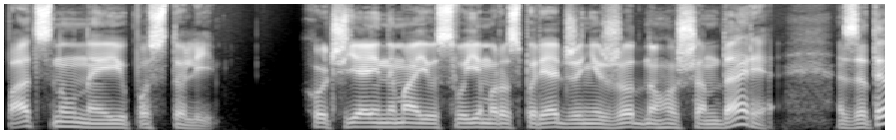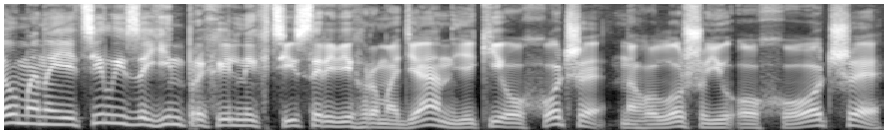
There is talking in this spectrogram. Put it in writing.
пацнув нею по столі. Хоч я й не маю у своєму розпорядженні жодного шандаря, зате у мене є цілий загін прихильних цісарів і громадян, які охоче, наголошую, охоче,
